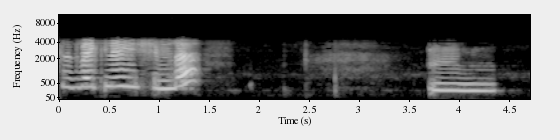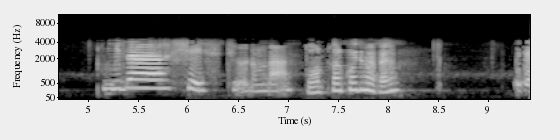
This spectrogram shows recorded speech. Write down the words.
Siz bekleyin şimdi. Hmm, bir de şey istiyorum ben. Donutları koydum efendim. Bir de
